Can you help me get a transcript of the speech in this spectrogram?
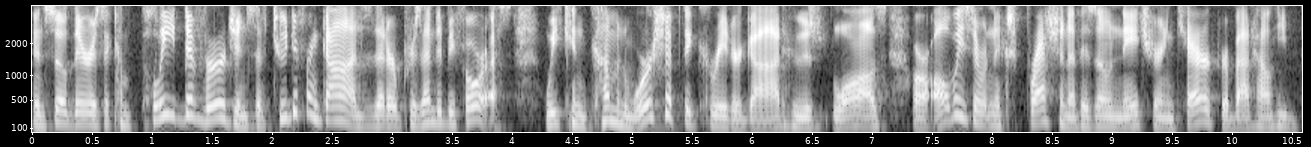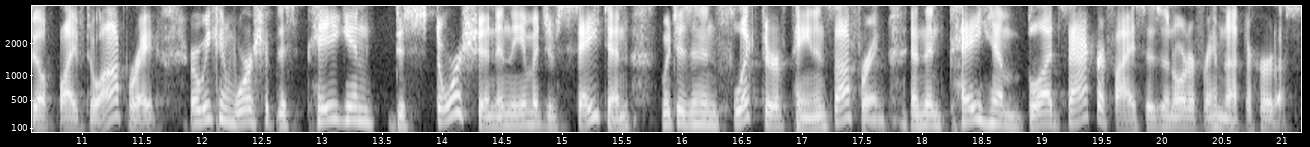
And so there is a complete divergence of two different gods that are presented before us. We can come and worship the Creator God, whose laws are always an expression of his own nature and character about how he built life to operate, or we can worship this pagan distortion in the image of Satan, which is an inflictor of pain and suffering, and then pay him blood sacrifices in order for him not to hurt us.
